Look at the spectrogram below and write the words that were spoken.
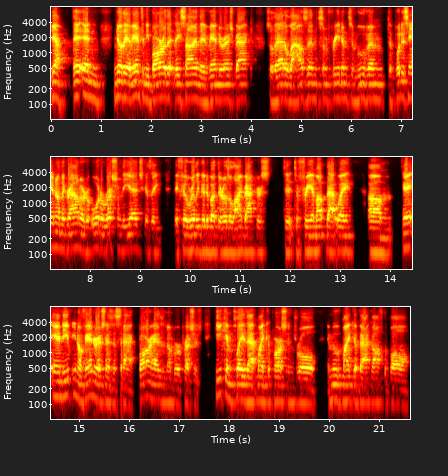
Yeah, and, and you know they have Anthony Barr that they signed. They have Vander Esch back, so that allows them some freedom to move him to put his hand on the ground or to, or to rush from the edge because they they feel really good about their other linebackers to, to free him up that way. Um, and, and you know Vander Esch has a sack. Barr has a number of pressures. He can play that Micah Parsons role and move Micah back off the ball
